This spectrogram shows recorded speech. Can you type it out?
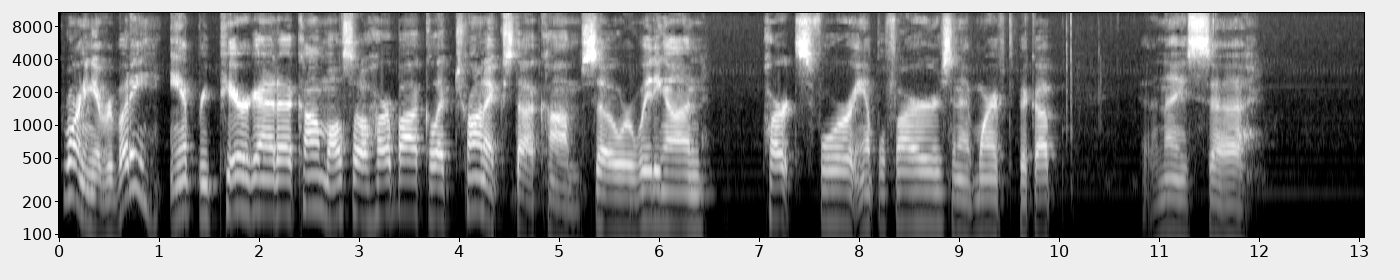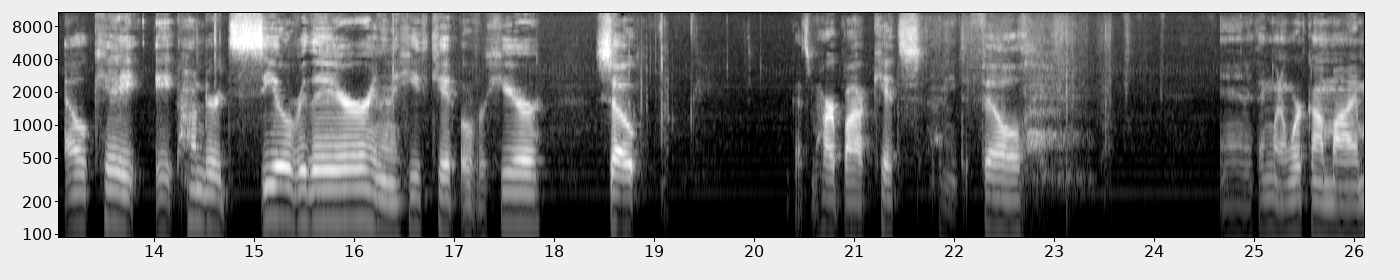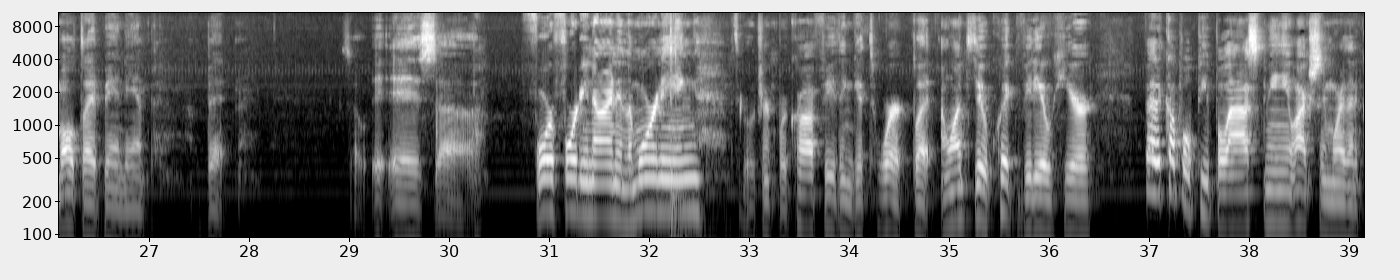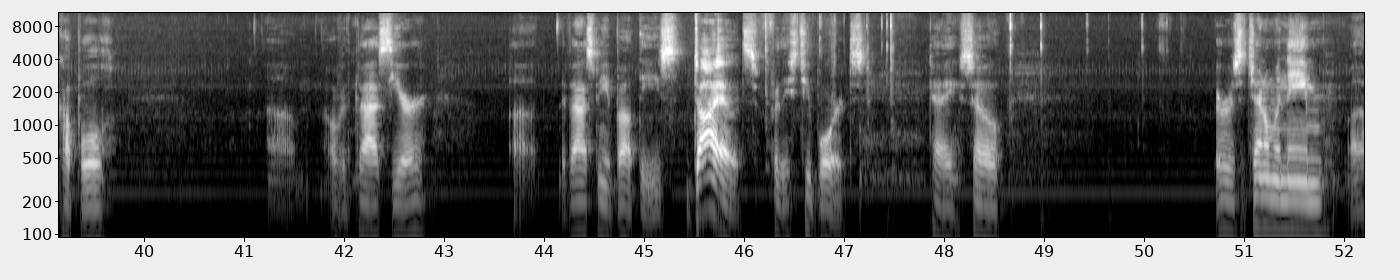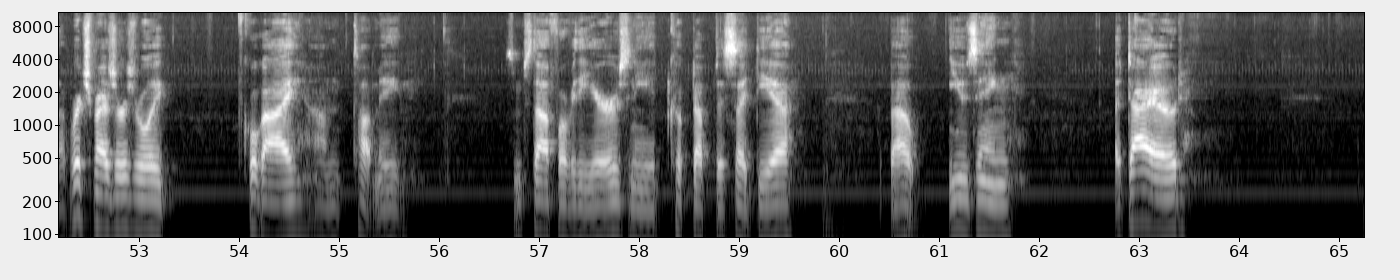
Good morning everybody, amprepairguy.com, also harbachelectronics.com. So we're waiting on parts for amplifiers and I have more I have to pick up. Got a nice uh, LK800C over there and then a Heathkit over here. So got some Harbach kits I need to fill and I think I'm going to work on my multi-band amp a bit. So it is uh, 4.49 in the morning. Let's go drink more coffee, then get to work. But I want to do a quick video here. I've had a couple people ask me, well actually more than a couple um, over the past year. Uh, they've asked me about these diodes for these two boards. Okay, so there was a gentleman named uh, Rich Measures, really cool guy, um, taught me some stuff over the years and he had cooked up this idea about using a diode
